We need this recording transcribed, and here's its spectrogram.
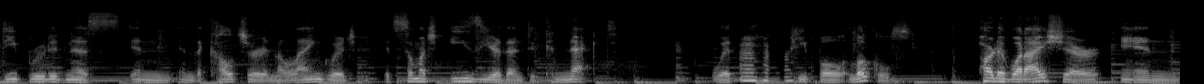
deep rootedness in in the culture in the language it's so much easier than to connect with mm-hmm. people locals part of what i share in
